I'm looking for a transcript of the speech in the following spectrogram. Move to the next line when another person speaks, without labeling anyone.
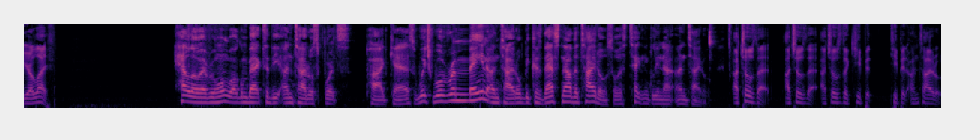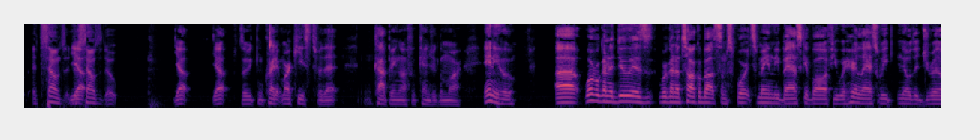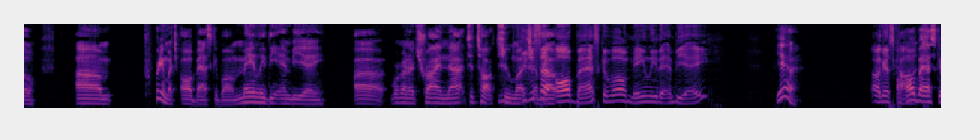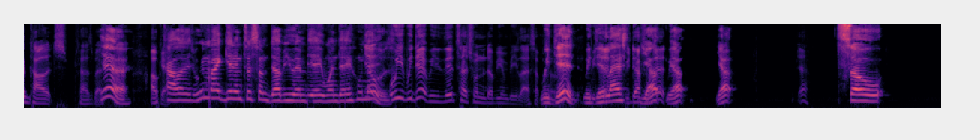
We are live.
Hello, everyone. Welcome back to the Untitled Sports Podcast, which will remain untitled because that's now the title, so it's technically not untitled.
I chose that. I chose that. I chose to keep it keep it untitled. It sounds it
Yep.
just sounds dope.
Yep, yep. So we can credit Marquise for that, copying off of Kendrick Lamar. Anywho, uh, what we're gonna do is we're gonna talk about some sports, mainly basketball. If you were here last week, you know the drill. Um, pretty much all basketball, mainly the NBA. Uh, we're gonna try not to talk too much
You just
about
said all basketball, mainly the NBA.
yeah,
Oh, I guess college.
all basketball.
College. College basketball.
Yeah,
Okay.
college. We might get into some WNBA one day. Who
Yeah,
knows?
we we did we did touch on the WNBA last episode.
We did. We,
We
did,
did.
last.
We
yep.
did.
Yep. Yep.
Yeah.
So,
